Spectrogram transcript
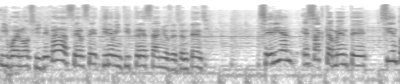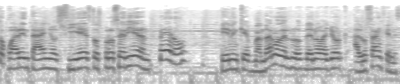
Y bueno, si llegara a hacerse, tiene 23 años de sentencia. Serían exactamente 140 años si estos procedieran, pero tienen que mandarlo de, de Nueva York a Los Ángeles.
